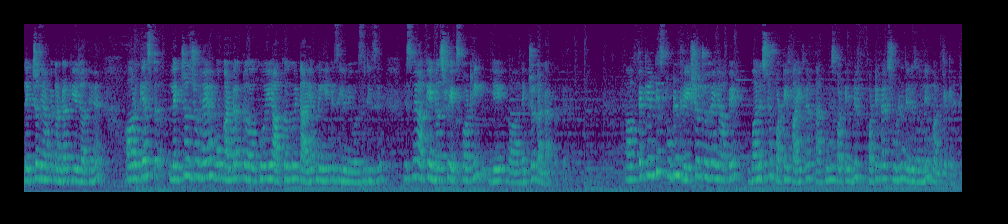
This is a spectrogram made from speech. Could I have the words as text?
लेक्चर्स यहाँ पे कंडक्ट किए जाते हैं। और गेस्ट लेक्चर्स जो हैं वो कंडक्ट uh, कोई आपका कोई टाइप नहीं है किसी यूनिवर्सिटी से। इसमें आपके इंडस्ट्री एक्सपर्ट ही ये लेक्चर कंडक्ट करते हैं। फैकल्टी स्टूडेंट रेशियो जो है यहाँ पे one is to forty five है। That means for every forty five student there is only one faculty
